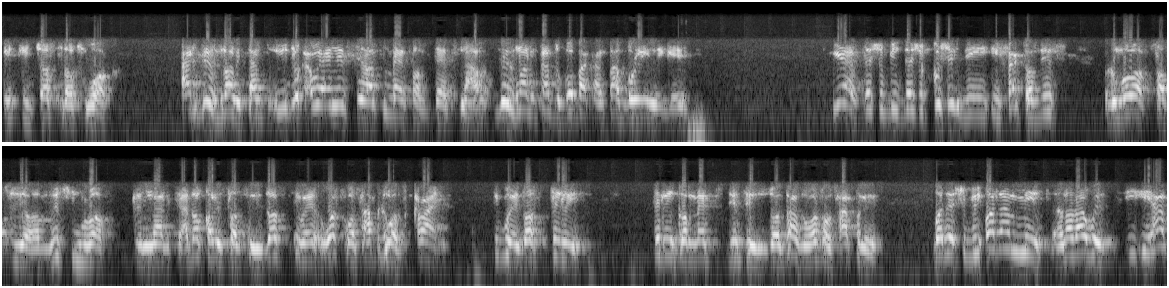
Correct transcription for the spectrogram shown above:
It will just not work. And this is not the time to you look. We're in a serious mess of debt now. This is not the time to go back and start borrowing again. Yes, they should be. They should cushion the effect of this removal of subsidy or this removal of criminality. I don't call it subsidy. Just what was happening was crime. People were just stealing, stealing government. This is that's what was happening. But there should be other means, another ways. He, he has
